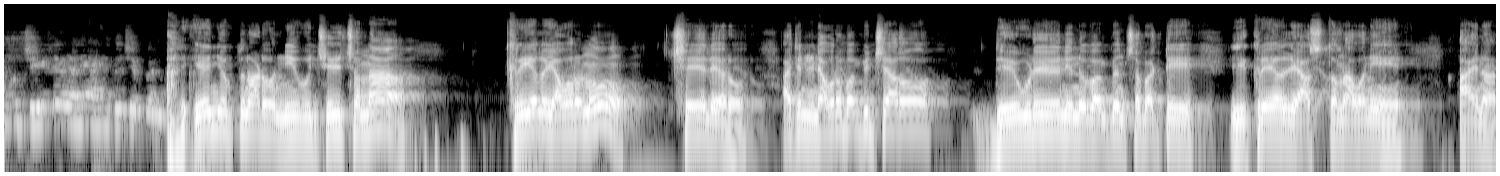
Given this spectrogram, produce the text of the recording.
చేయలేడని ఆయనతో చెప్పాను. అది ఏం చెప్తున్నాడు? నీవు చేయుచున్న క్రియలు ఎవరును చేయలేరు. అయితే నేను ఎవరు పంపించారో? దేవుడే నిన్ను పంపించబట్టి ఈ క్రియలు చేస్తున్నావని ఆయన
